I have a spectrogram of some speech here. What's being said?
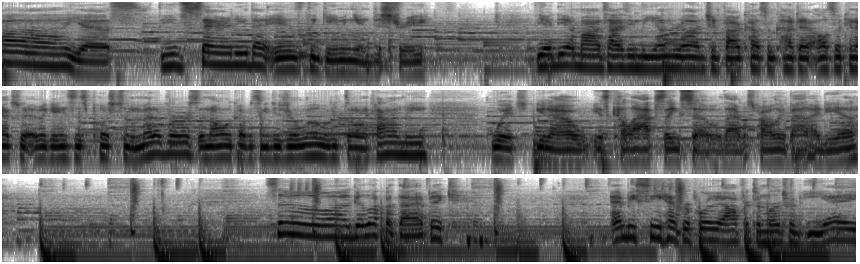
Ah, yes, the insanity that is the gaming industry. The idea of monetizing the Unreal Engine 5 custom content also connects with Epic Games' push to the metaverse and all encompassing digital world with its own economy, which, you know, is collapsing, so that was probably a bad idea. So, uh, good luck with that, Epic. NBC has reportedly offered to merge with EA.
